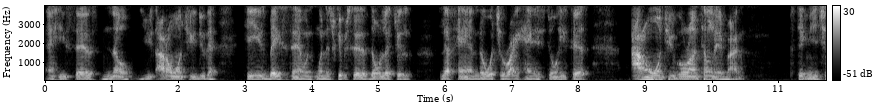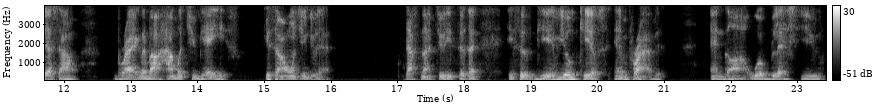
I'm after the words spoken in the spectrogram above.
And he says, No, you I don't want you to do that. He's basically saying when, when the scripture says, Don't let your left hand know what your right hand is doing, he says, I don't want you to go around telling everybody, sticking your chest out, bragging about how much you gave. He said, I want you to do that. That's not you. He says, hey, he says, give your gifts in private, and God will bless you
